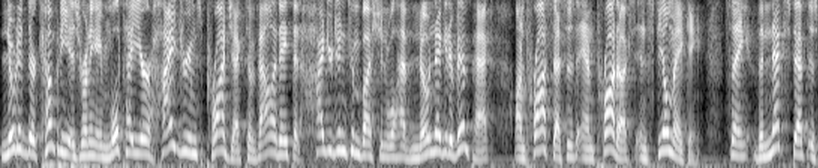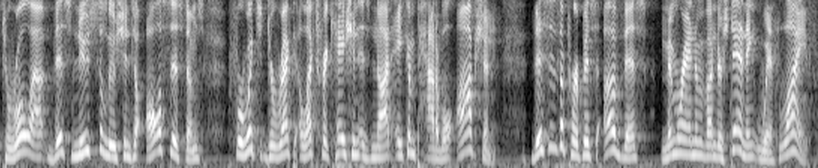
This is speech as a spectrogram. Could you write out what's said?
noted their company is running a multi year HyDreams project to validate that hydrogen combustion will have no negative impact on processes and products in steelmaking, saying the next step is to roll out this new solution to all systems for which direct electrification is not a compatible option. This is the purpose of this Memorandum of Understanding with Lhyfe.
